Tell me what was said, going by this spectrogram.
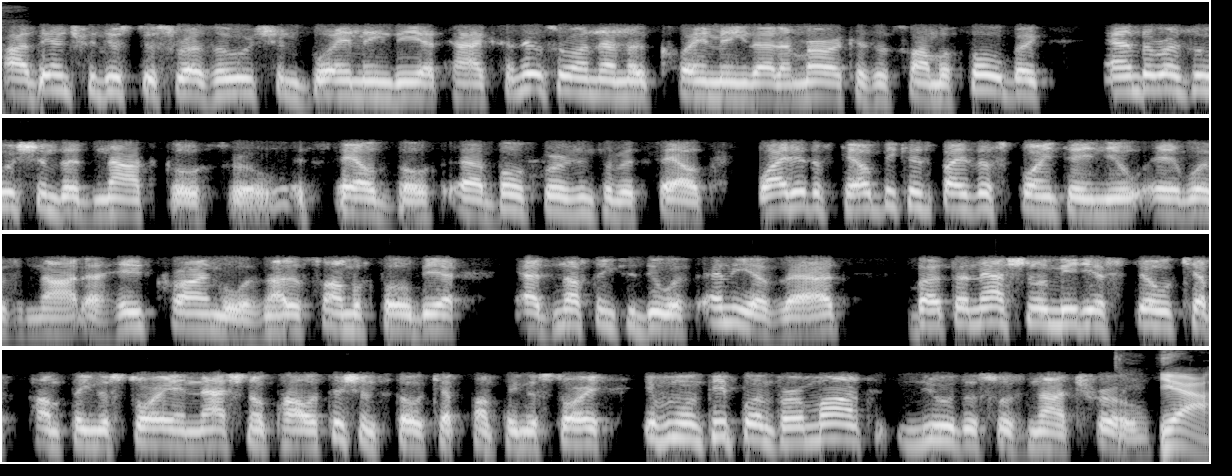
Uh, they introduced this resolution blaming the attacks in Israel and then claiming that America is Islamophobic. And the resolution did not go through. It failed both. Uh, both versions of it failed. Why did it fail? Because by this point they knew it was not a hate crime. It was not Islamophobia. It had nothing to do with any of that. But the national media still kept pumping the story, and national politicians still kept pumping the story, even when people in Vermont knew this was not true. Yeah,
